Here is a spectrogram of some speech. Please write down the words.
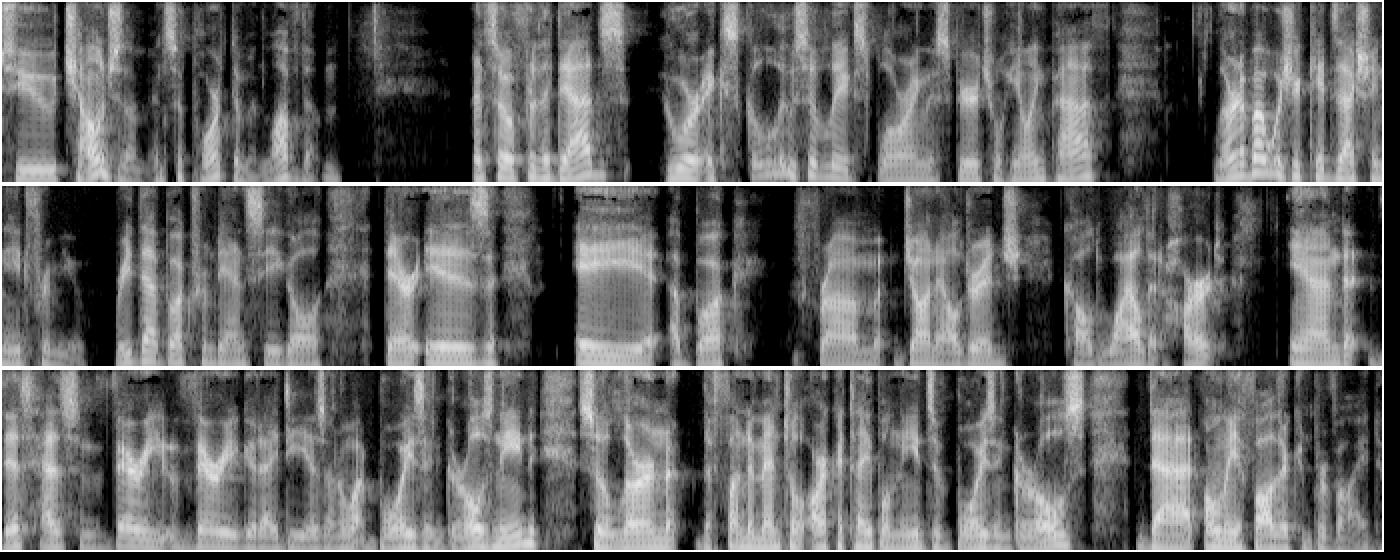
to challenge them and support them and love them. And so, for the dads who are exclusively exploring the spiritual healing path, learn about what your kids actually need from you. Read that book from Dan Siegel. There is a, a book from John Eldredge called Wild at Heart. And this has some very, very good ideas on what boys and girls need. So learn the fundamental archetypal needs of boys and girls that only a father can provide.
